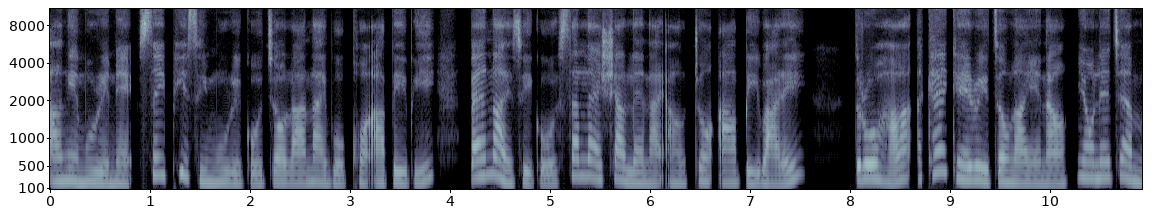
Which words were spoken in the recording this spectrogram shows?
အားငယ်မှုတွေနဲ့စိတ်ဖိစီးမှုတွေကိုကြော်လာနိုင်ဖို့ခွန်အားပေးပြီးပန်းနိုင်စီကိုဆက်လက်လျှောက်လန်းနိုင်အောင်တွန်းအားပေးပါတယ်။ သူတို့ဟာအခက်အခဲတွေကြုံလာရင်တော့မျှော်လင့်ချက်မ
